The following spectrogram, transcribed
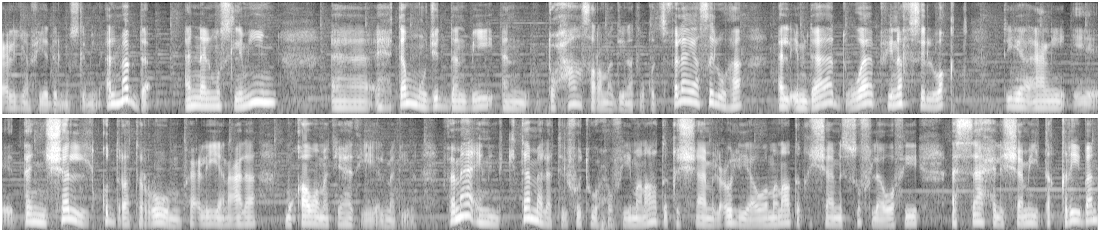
فعليا في يد المسلمين. المبدأ أن المسلمين آه، اهتموا جدا بأن تحاصر مدينة القدس فلا يصلها الإمداد وفي نفس الوقت يعني تنشل قدرة الروم فعليا على مقاومة هذه المدينة. فما إن اكتملت الفتوح في مناطق الشام العليا ومناطق الشام السفلى وفي الساحل الشامي تقريبا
